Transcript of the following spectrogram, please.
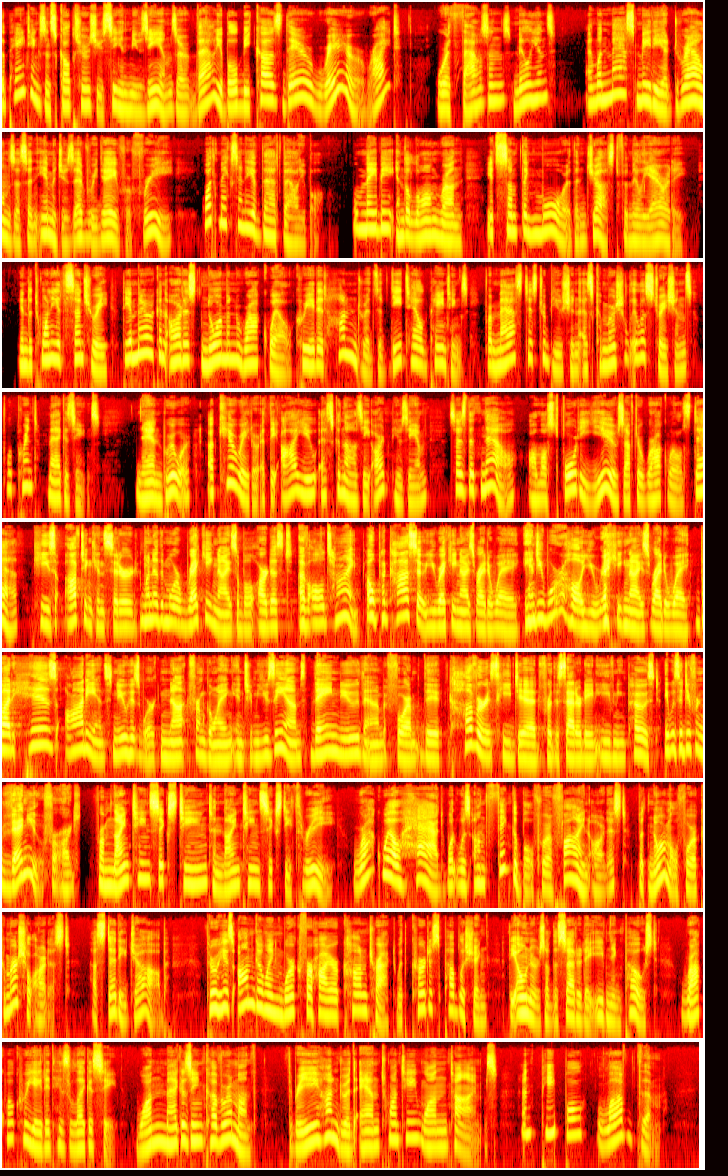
The paintings and sculptures you see in museums are valuable because they're rare, right? Worth thousands, millions? And when mass media drowns us in images every day for free, what makes any of that valuable? Well, maybe in the long run, it's something more than just familiarity. In the 20th century, the American artist Norman Rockwell created hundreds of detailed paintings for mass distribution as commercial illustrations for print magazines. Nan Brewer, a curator at the IU Eskenazi Art Museum, says that now, almost 40 years after Rockwell's death, he's often considered one of the more recognizable artists of all time. Oh, Picasso, you recognize right away. Andy Warhol, you recognize right away. But his audience knew his work not from going into museums, they knew them from the covers he did for the Saturday Evening Post. It was a different venue for art. From 1916 to 1963, Rockwell had what was unthinkable for a fine artist, but normal for a commercial artist a steady job. Through his ongoing work for hire contract with Curtis Publishing, the owners of the Saturday Evening Post, Rockwell created his legacy one magazine cover a month, 321 times. And people loved them,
